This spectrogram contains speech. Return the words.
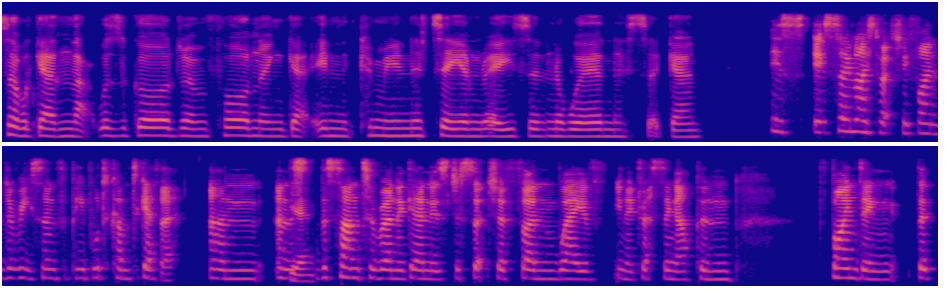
So again, that was good and fun and getting community and raising awareness again. It's it's so nice to actually find a reason for people to come together and and Yeah. the Santa run again is just such a fun way of you know dressing up and finding the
